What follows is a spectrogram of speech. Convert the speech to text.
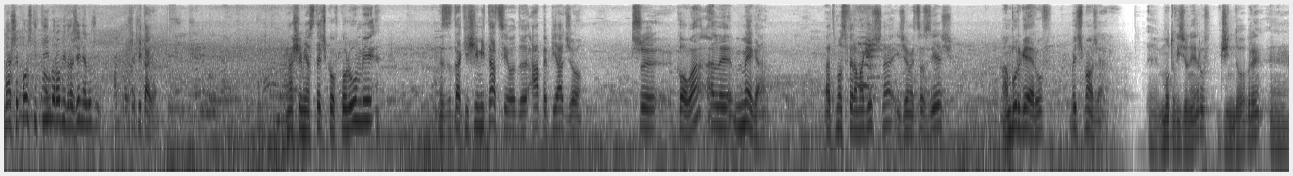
nasze polski team robi wrażenie ludzi, się pytają. Nasze miasteczko w Kolumbii z jakieś imitacje od Ape Piaggio trzy koła, ale mega. Atmosfera magiczna, idziemy coś zjeść hamburgerów, być może. E, Motowizjonerów, dzień dobry. E,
